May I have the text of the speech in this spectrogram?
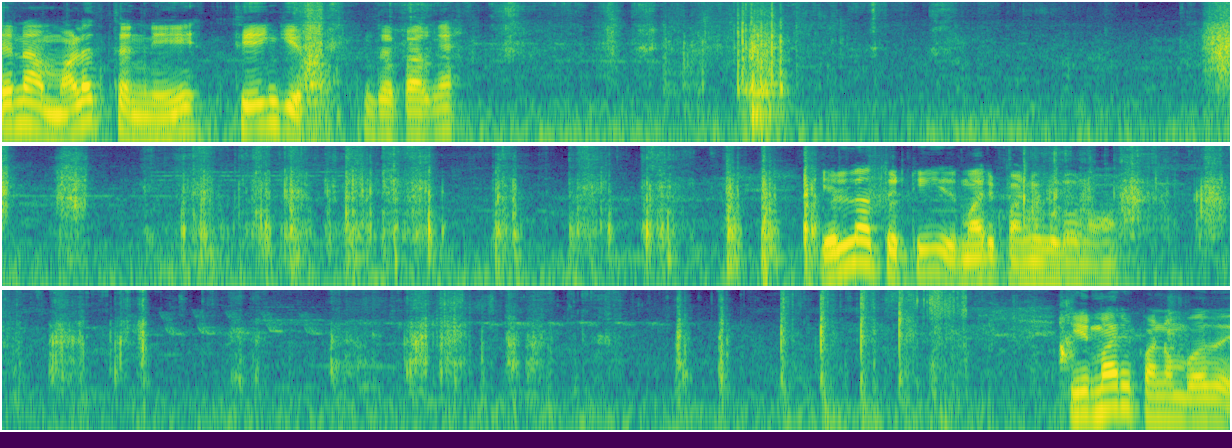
ஏன்னா மழை தண்ணி தேங்கிடும் இந்த பாருங்கள் எல்லா தொட்டியும் இது மாதிரி பண்ணி விடணும். இது மாதிரி பண்ணும்போது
